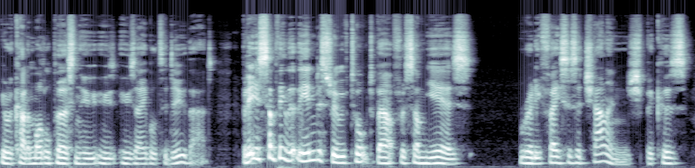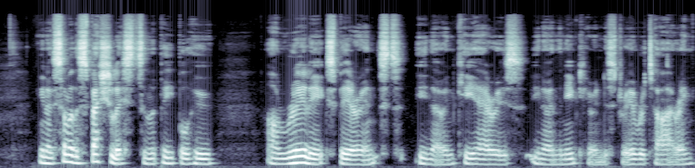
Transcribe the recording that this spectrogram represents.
you're a kind of model person who who's, who's able to do that. But it is something that the industry we've talked about for some years really faces a challenge because you know some of the specialists and the people who are really experienced, you know, in key areas, you know, in the nuclear industry are retiring.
